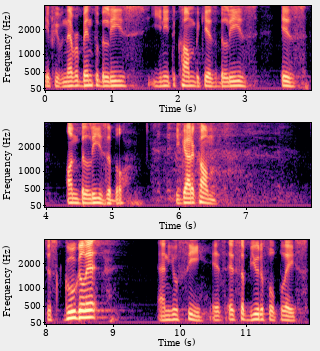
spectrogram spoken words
if you've never been to Belize, you need to come because Belize is unbelievable. You got to come. Just Google it and you'll see. It's, it's a beautiful place.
